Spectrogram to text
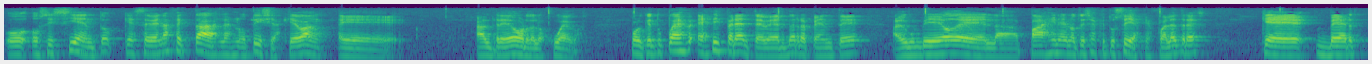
o, o sí siento que se ven afectadas las noticias que van eh, alrededor de los juegos. Porque tú puedes, es diferente ver de repente algún video de la página de noticias que tú sigas, que fue el E3, que ver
